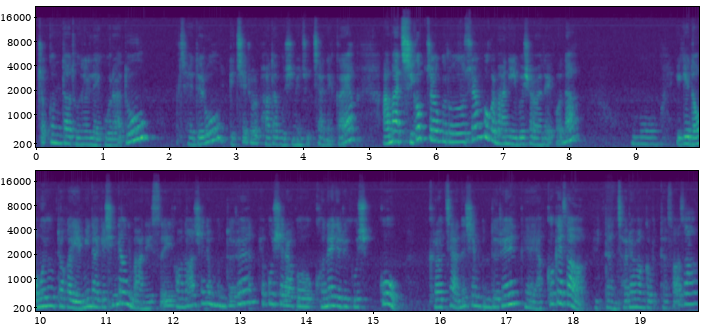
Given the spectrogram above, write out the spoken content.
조금 더 돈을 내고라도 제대로 이렇게 치료를 받아보시면 좋지 않을까요? 아마 직업적으로 수영복을 많이 입으셔야 되거나 뭐 이게 너무 흉터가 예민하게 신경이 많이 쓰이거나 하시는 분들은 해보시라고 권해드리고 싶고 그렇지 않으신 분들은 그냥 약국에서 일단 저렴한 것부터 써서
